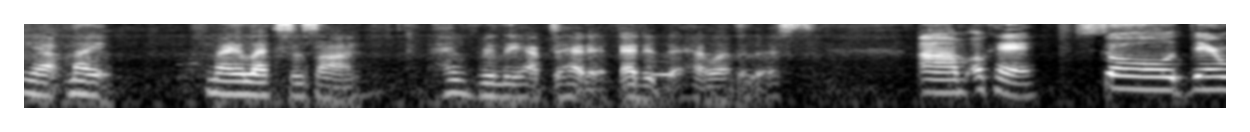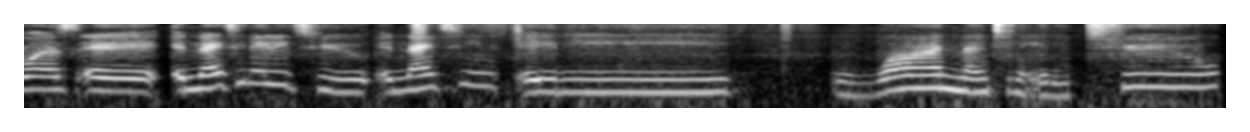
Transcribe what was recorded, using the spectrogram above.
Yeah, my my Alexa's on. I really have to edit, edit the hell out of this. Um, okay, so there was a in 1982, in 1981, 1982,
